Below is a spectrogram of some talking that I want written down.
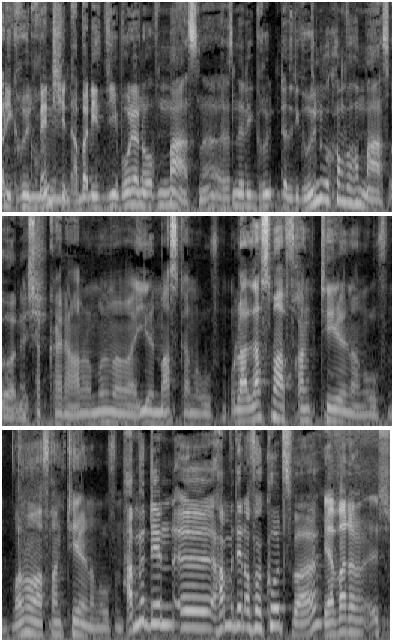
die grünen Männchen, aber die, die wohnen ja nur auf dem Mars, ne? Das sind ja die Grünen, also die Grünen kommen vom Mars, oder nicht? Ich habe keine Ahnung, muss man mal Elon Musk anrufen. Oder lass mal Frank Thelen anrufen. Wollen wir mal Frank Thelen anrufen? haben wir den, äh, haben wir den auf der Kurzwahl? Ja, warte, ich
